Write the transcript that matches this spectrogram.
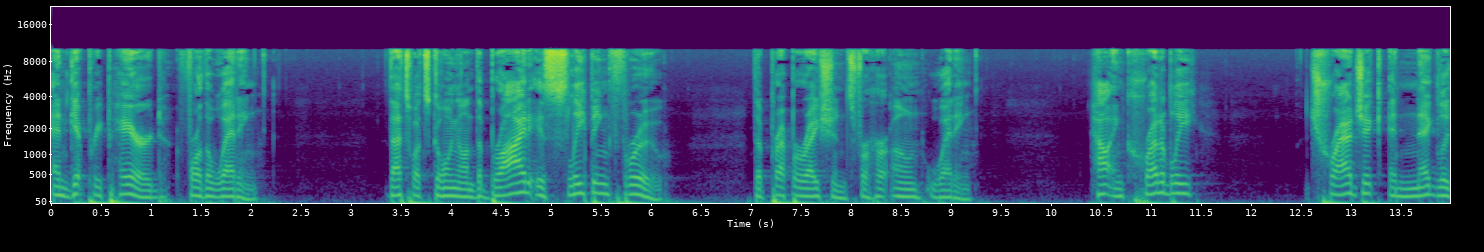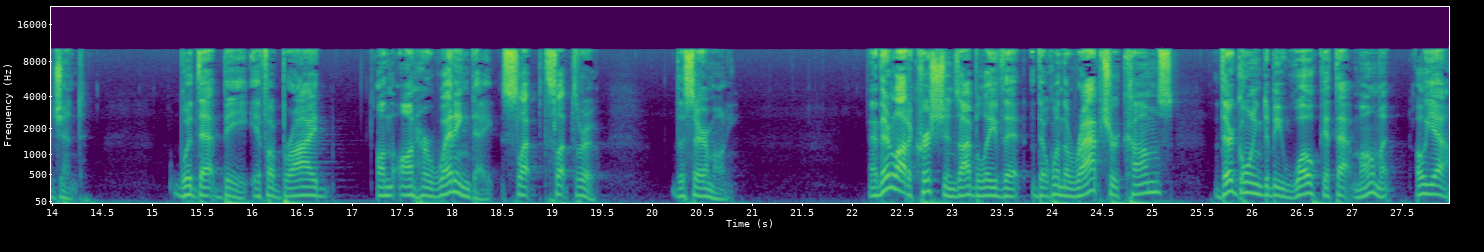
and get prepared for the wedding. That's what's going on. The bride is sleeping through the preparations for her own wedding. How incredibly tragic and negligent would that be if a bride on on her wedding day slept slept through the ceremony? And there are a lot of Christians, I believe, that that when the rapture comes, they're going to be woke at that moment. Oh yeah,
